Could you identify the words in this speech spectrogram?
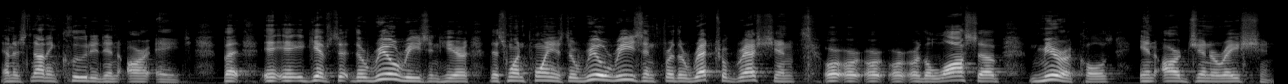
and it's not included in our age. But it, it gives the, the, real reason here, this one point is the real reason for the retrogression or, or, or, or the loss of miracles in our generation.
